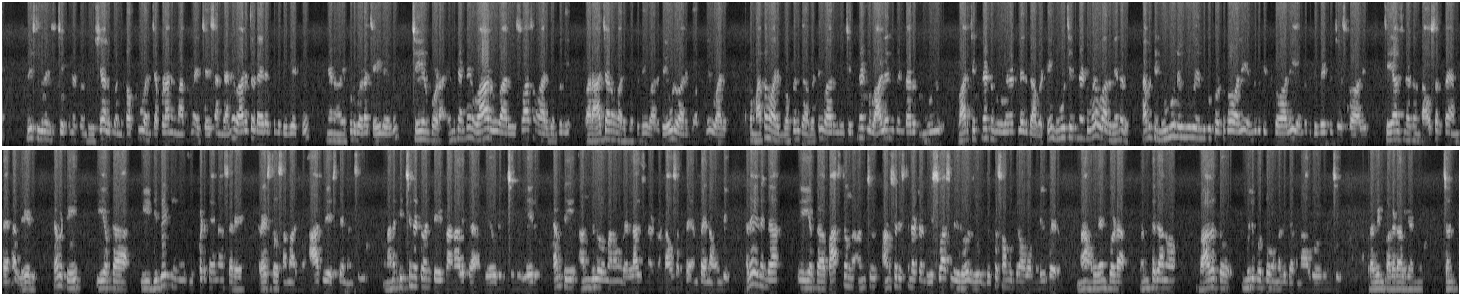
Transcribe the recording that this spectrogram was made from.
క్రీస్తు గురించి చెప్పినటువంటి విషయాలు కొన్ని తప్పు అని చెప్పడానికి మాత్రమే చేశాను. కానీ వారితో డైరెక్ట్ డిబేట్ నేను ఎప్పుడు కూడా చేయలేదు చేయను కూడా. ఎందుకంటే వారు వారి విశ్వాసం వారి గొప్పది వారి ఆచారం వారి గొప్పది వారి దేవుడు వారి గొప్పది వారి ఒక మతం వారి గొప్పది కాబట్టి వారు నువ్వు చెప్పినట్లు వాళ్ళు ఎందుకు వింటారు? నువ్వు వారు చెప్పినట్టు నువ్వు వినట్లేదు కాబట్టి నువ్వు చెప్పినట్టు కూడా వారు వినరు. కాబట్టి నువ్వు నువ్వు ఎందుకు కొట్టుకోవాలి ఎందుకు తిట్టుకోవాలి ఎందుకు డిబేట్లు చేసుకోవాలి చేయాల్సినటువంటి అవసరత ఎంతైనా లేదు. కాబట్టి ఈ యొక్క ఈ డిబేట్ ఇప్పటికైనా సరే క్రైస్తవ సమాజం ఆపివేస్తే మంచిది. మనకిచ్చినటువంటి ప్రణాళిక దేవుడు ఇచ్చింది వేరు. కాబట్టి అందులో మనం వెళ్ళాల్సినటువంటి అవసరత ఎంతైనా ఉంది. అదేవిధంగా ఈ యొక్క పాస్టం అను అనుసరిస్తున్నటువంటి విశ్వాసులు ఈ రోజు దుఃఖ సముద్రంలో మునిగిపోయారు. నా హృదయం కూడా ఎంతగానో బాధతో కుమిలిపోతూ ఉన్నది గత నాలుగు రోజుల నుంచి. ప్రవీణ్ పగడాలు కానీ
